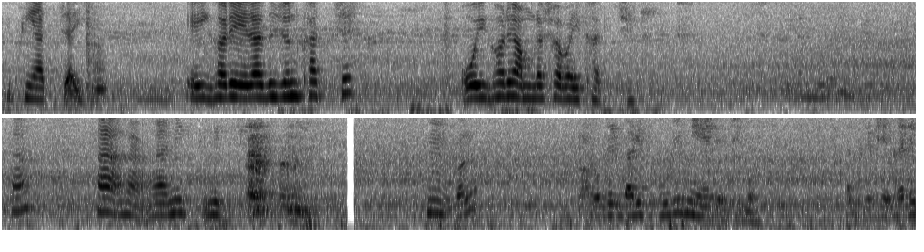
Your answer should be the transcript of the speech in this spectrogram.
কি পেঁয়াজ চাই। এই ঘরে এরা দুজন খাচ্ছে, ওই ঘরে আমরা সবাই খাচ্ছি। হ্যাঁ? হ্যাঁ হ্যাঁ হ্যাঁ নিচ্ছি নিচ্ছি। হুম, বলো। ওদের বাড়ি পুরী নিয়ে গেছিল। তারপরে সেখানে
